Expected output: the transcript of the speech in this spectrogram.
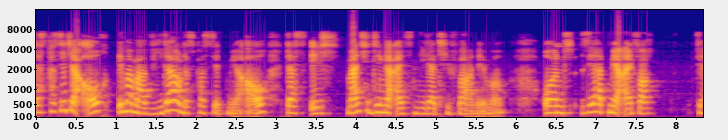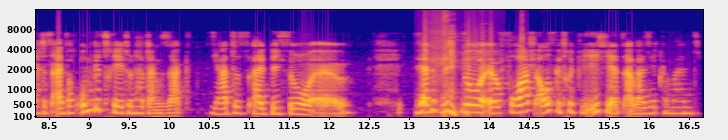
das passiert ja auch immer mal wieder und das passiert mir auch, dass ich manche Dinge als negativ wahrnehme. Und sie hat mir einfach, sie hat es einfach umgedreht und hat dann gesagt, sie hat es halt nicht so äh, Sie hat es nicht so äh, forsch ausgedrückt wie ich jetzt, aber sie hat gemeint,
